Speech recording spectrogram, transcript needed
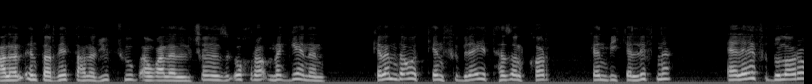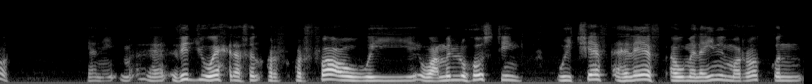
على الإنترنت على اليوتيوب أو على ال channels الأخرى مجانا. الكلام دوت كان في بداية هذا القرن كان بيكلفنا آلاف الدولارات. يعني فيديو واحد عشان أرفعه وأعمل له هوستنج ويتشاف آلاف أو ملايين المرات كنت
